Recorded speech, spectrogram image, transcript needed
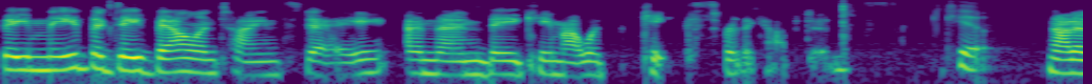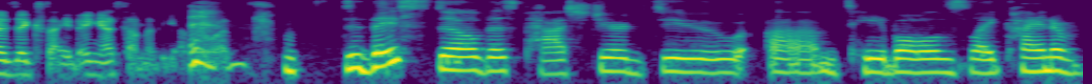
They made the day Valentine's Day, and then they came out with cakes for the captains. Cute. Not as exciting as some of the other ones. Did they still this past year do um, tables like kind of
